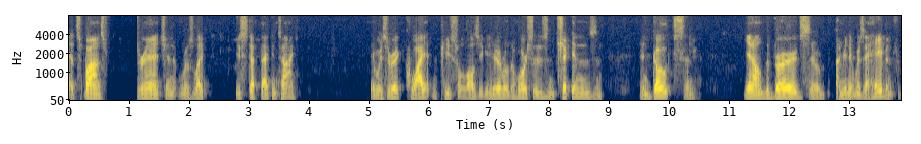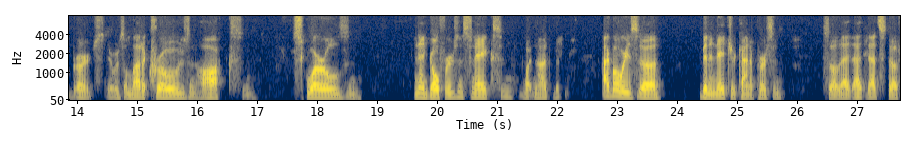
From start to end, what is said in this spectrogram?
at Spahns Ranch, and it was like you stepped back in time. It was very quiet and peaceful. All you could hear were the horses and chickens and and goats and you know the birds. There, I mean, it was a haven for birds. There was a lot of crows and hawks and squirrels and and then gophers and snakes and whatnot. But I've always uh, been a nature kind of person, so that that that stuff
